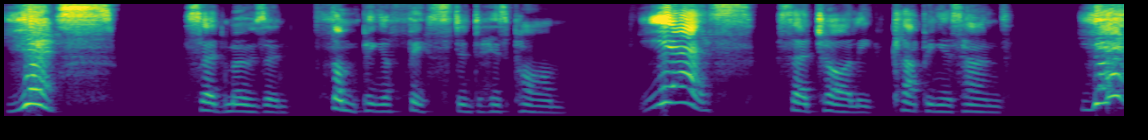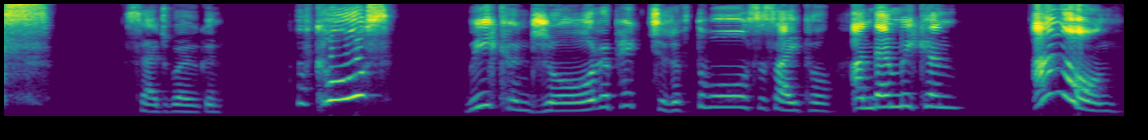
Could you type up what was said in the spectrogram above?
Yes, said Mosen, thumping a fist into his palm. Yes, said Charlie, clapping his hand. Yes, said Wogan. Of course. We can draw a picture of the water cycle and then we can. Hang on!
